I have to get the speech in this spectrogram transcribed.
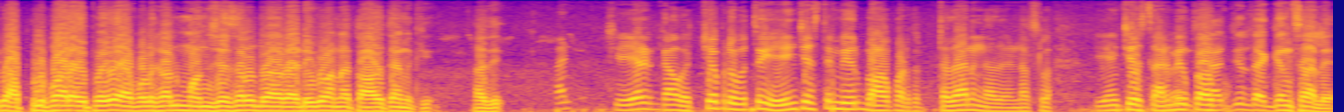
ఇక అప్పుల పాలైపోయి ఎప్పటికాళ్ళు మందు చేసాలు రెడీగా ఉన్నాయి తాగుతానికి. అది. అంటే చేయ- వచ్చే ప్రభుత్వం ఏం చేస్తే మీరు బాగుపడతారు? ప్రధానం కాదండి అసలు. ఏం చేస్తారు మీకు ఛార్జీలు తగ్గించాలి.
